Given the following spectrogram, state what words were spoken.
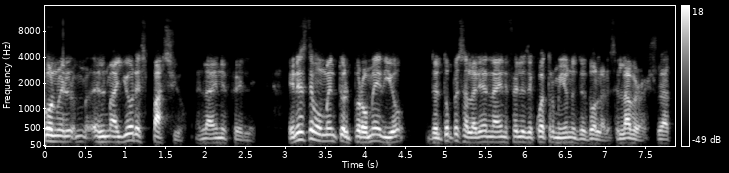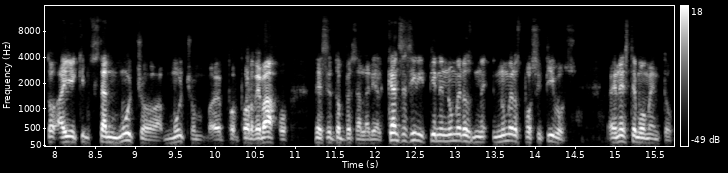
con el, mayor espacio en la NFL. En este momento el promedio del tope salarial en la NFL es de 4 millones de dólares, el average. hay equipos que están mucho, mucho eh, por, debajo de ese tope salarial. Kansas City tiene números, números positivos en este momento.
